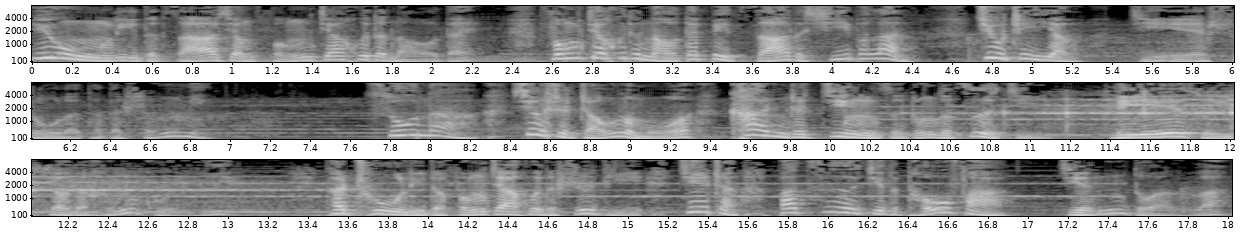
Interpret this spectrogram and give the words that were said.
用力的砸向冯佳慧的脑袋。冯佳慧的脑袋被砸得稀巴烂，就这样结束了他的生命。苏娜像是着了魔，看着镜子中的自己，咧嘴笑得很诡异。她处理着冯佳慧的尸体，接着把自己的头发剪短了。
